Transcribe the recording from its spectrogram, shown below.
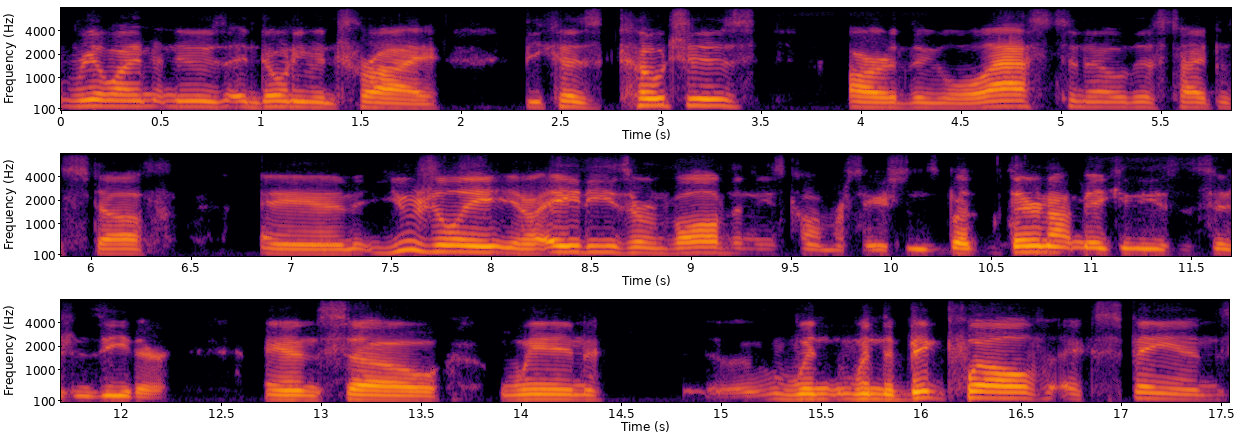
realignment news and don't even try because coaches are the last to know this type of stuff. And usually, you know, ADs are involved in these conversations, but they're not making these decisions either. And so when when when the Big 12 expands,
